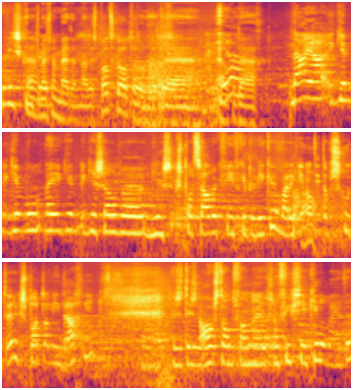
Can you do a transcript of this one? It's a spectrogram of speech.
of Ja, scooter. dan moest men met hem naar de sportschool toe, dat, eh, elke Ja. dag. Nou ja, ik, ik, ik, wel, nee, ik, ik, ik, zelf, eh, ik, sport zelf ook vijf keer per week, maar ik ga Oh. altijd op scooter. Ik sport dan in Drachten. Dus het is een afstand van eh, zo'n 15 kilometer.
